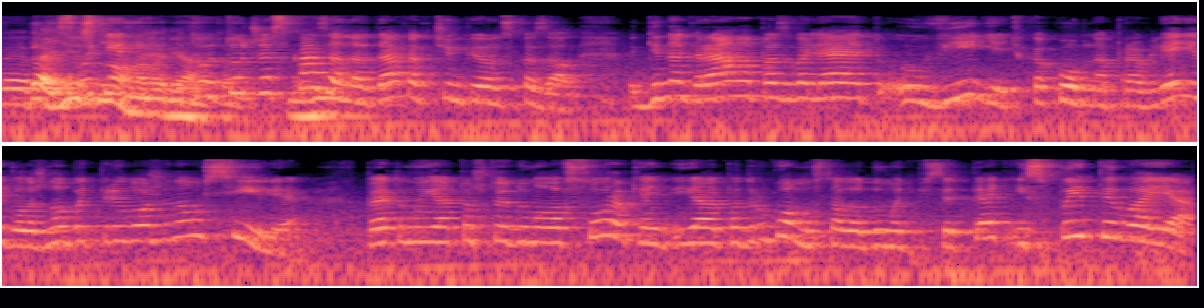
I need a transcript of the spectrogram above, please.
Э, Да, по есть сути, много вариантов. Тут, тут же сказано, да, как чемпион сказал, генограмма позволяет увидеть, в каком направлении должно быть приложено усилие. Поэтому я то, что я думала в 40, я, я по-другому стала думать в 55, испытывая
